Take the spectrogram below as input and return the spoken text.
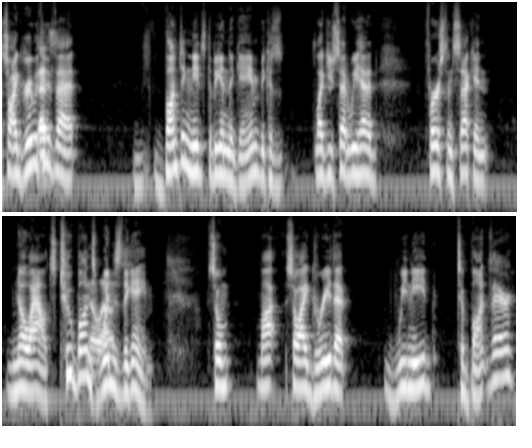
So I agree with you that bunting needs to be in the game because, like you said, we had first and second no outs. Two bunts No wins outs. the game. So my so I agree that we need to bunt there,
